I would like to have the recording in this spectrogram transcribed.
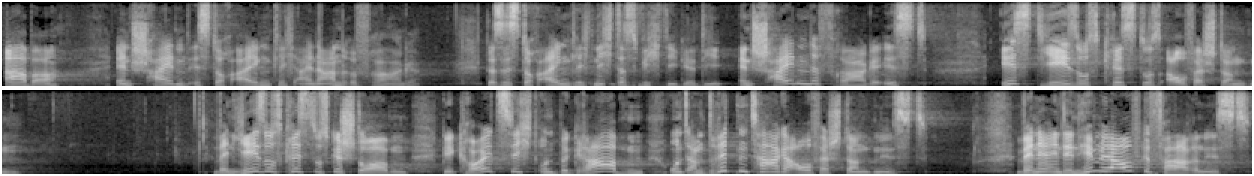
Aber entscheidend ist doch eigentlich eine andere Frage. Das ist doch eigentlich nicht das Wichtige. Die entscheidende Frage ist, ist Jesus Christus auferstanden? Wenn Jesus Christus gestorben, gekreuzigt und begraben und am dritten Tage auferstanden ist, wenn er in den Himmel aufgefahren ist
